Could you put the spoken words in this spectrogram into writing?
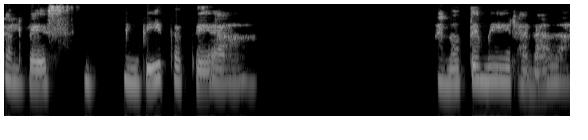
Tal vez invítate a, a no temer a nada,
